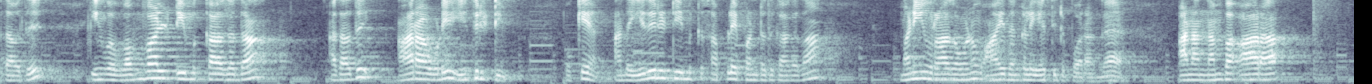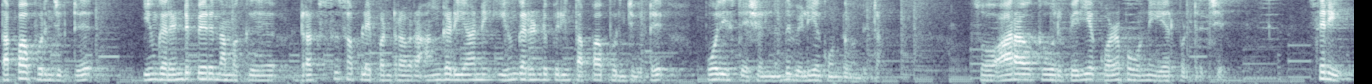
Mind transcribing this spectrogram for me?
அதாவது இவங்க வவ்வால் டீமுக்காக தான் அதாவது ஆறாவுடைய எதிரி டீம். ஓகே அந்த எதிரி டீமுக்கு சப்ளை பண்ணுறதுக்காக தான் மணியும் ராகவனும் ஆயுதங்களை ஏற்றிட்டு போகிறாங்க ஆனால் நம்ம ஆறா தப்பாக புரிஞ்சுக்கிட்டு இவங்க ரெண்டு பேரும் நமக்கு ட்ரக்ஸு சப்ளை பண்ணுறவர் அங்கடியான்னு இவங்க ரெண்டு பேரையும் தப்பாக புரிஞ்சுக்கிட்டு போலீஸ் ஸ்டேஷன்லேருந்து வெளியே கொண்டு வந்துட்டான். ஸோ ஆராவுக்கு ஒரு பெரிய குழப்பம் ஒன்று ஏற்பட்டுருச்சு. சரி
